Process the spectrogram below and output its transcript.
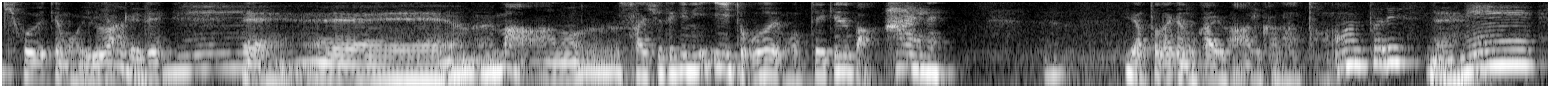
聞こえてもいるわけで、ね、えー、まああの最終的にいいところへ持っていければね、はい。やっただけの会はあるかなと。本当ですね、ね、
